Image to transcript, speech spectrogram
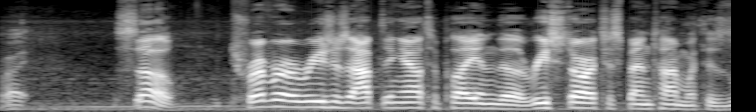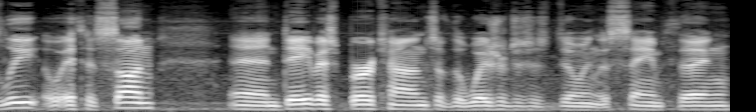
Right. So, Trevor Ariza's opting out to play in the restart to spend time with his le- with his son, and Davis Bertans of the Wizards is doing the same thing.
